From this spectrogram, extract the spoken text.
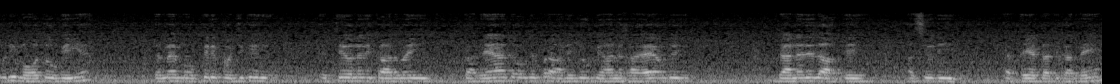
ਉਹਦੀ ਮੌਤ ਹੋ ਗਈ ਹੈ। ਤੇ ਮੈਂ ਮੌਕੇ ਤੇ ਪੁੱਜ ਕੇ ਇੱਥੇ ਉਹਨਾਂ ਦੀ ਕਾਰਵਾਈ ਕਰ ਰਿਹਾ ਤੇ ਉਹਦੇ ਭਰਾ ਨੇ ਜੋ ਬਿਆਨ ਲਿਖਾਇਆ ਹੈ, ਉਹਦੇ ਬਿਆਨਾਂ ਦੇ ਆਧਾਰ ਤੇ ਅਸੀਂ ਉਹਦੀ ਐਫ ਆਈ ਆਰ ਦਰਜ ਕਰ ਰਹੇ ਹਾਂ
